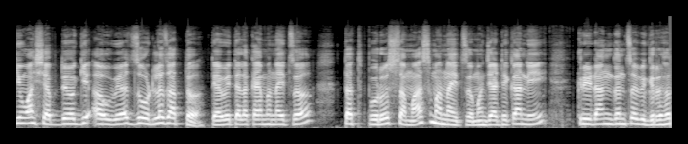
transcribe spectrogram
किंवा शब्दयोगी अव्यय जोडलं जातं त्यावेळी त्याला काय म्हणायचं? तत्पुरुष समास म्हणायचं. म्हणजे या ठिकाणी क्रीडांगणचं विग्रह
